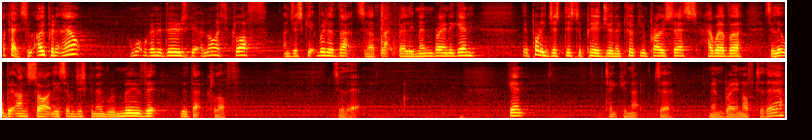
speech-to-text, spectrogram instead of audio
Okay, so open it out. And what we're going to do is get a nice cloth and just get rid of that uh, black belly membrane again. It probably just disappeared during the cooking process. However, it's a little bit unsightly, so we're just going to remove it with that cloth to there. Again, taking that uh, membrane off to there.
